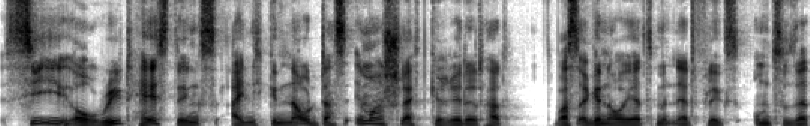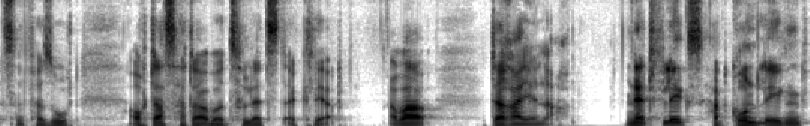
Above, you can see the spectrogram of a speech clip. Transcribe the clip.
CEO Reed Hastings eigentlich genau das immer schlecht geredet hat, was er genau jetzt mit Netflix umzusetzen versucht. Auch das hat er aber zuletzt erklärt. Aber der Reihe nach. Netflix hat grundlegend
